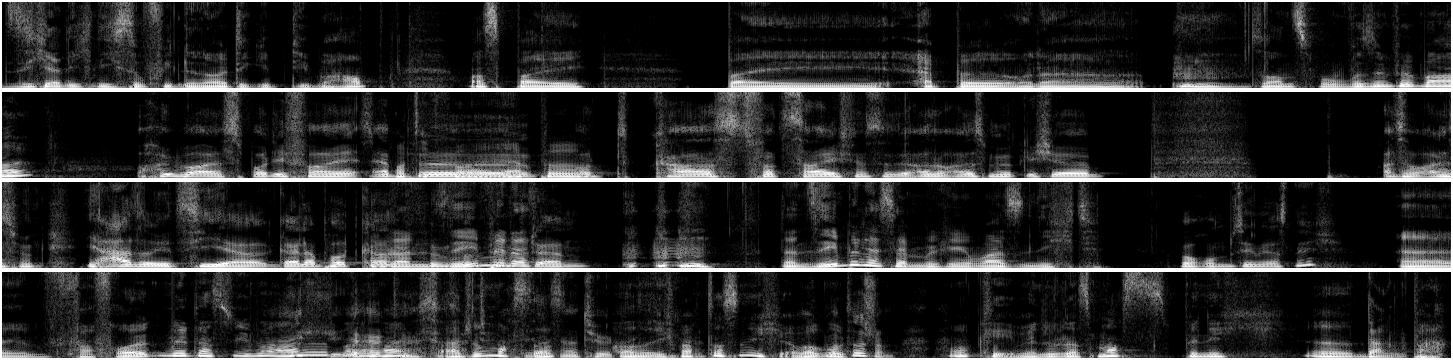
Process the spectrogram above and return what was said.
sicherlich nicht so viele Leute gibt, die überhaupt was bei, bei Apple oder sonst wo, wo sind wir überall? Auch überall Spotify, Spotify, Apple, Apple. Podcast, Verzeichnisse, also alles mögliche. Also alles mögliche. Ja, also jetzt hier, geiler Podcast. Dann sehen wir das-. Dann sehen wir das ja möglicherweise nicht. Warum sehen wir das nicht? Äh, verfolgen wir das überall? Ich- ja, ah, klar, du machst das? natürlich. Also ich mach das nicht, aber gut. das schon. Okay, wenn du das machst, bin ich äh, dankbar.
